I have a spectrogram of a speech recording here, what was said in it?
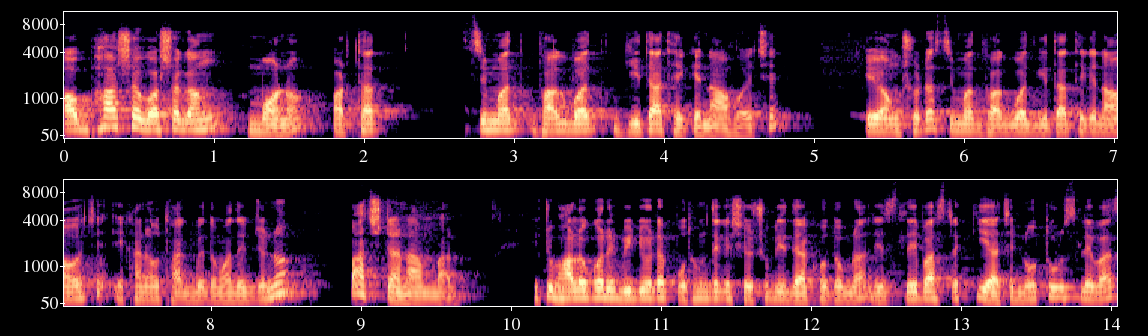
অভ্যাস বসগাং মন অর্থাৎ শ্রীমদ্ ভাগবত গীতা থেকে নেওয়া হয়েছে। এই অংশটা শ্রীমদ্ ভাগবত গীতা থেকে নেওয়া হয়েছে। এখানেও থাকবে তোমাদের জন্য পাঁচটা নাম্বার। একটু ভালো করে ভিডিওটা প্রথম থেকে শেষ অবধি দেখো তোমরা যে সিলেবাসটা কী আছে। নতুন সিলেবাস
